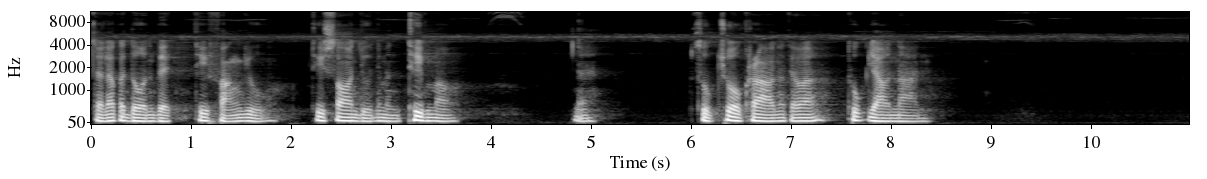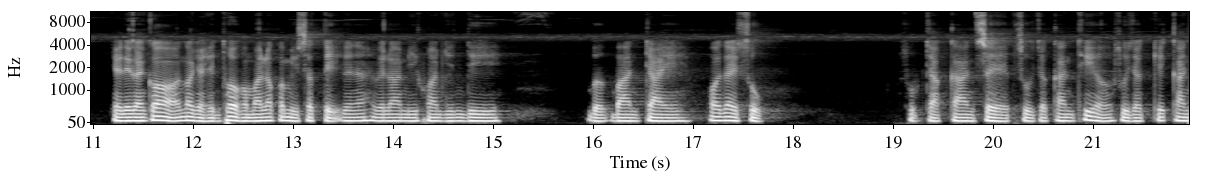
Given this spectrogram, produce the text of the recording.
แต่แล้วก็โดนเบ็ดที่ฝังอยู่ที่ซ่อนอยู่นี่มันทิ่มเอานะ สุกชั่วคราวนะแต่ว่าทุกยาวนานอย่างเดียวกันก็นอกจากเห็นโทษของมันแล้วก็มีสติด้วยนะ เวลามีความยินดี เบิกบานใจ เพราะได้สุข สุขจากการเสพสุขจากการเที่ยว สุขจากการ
